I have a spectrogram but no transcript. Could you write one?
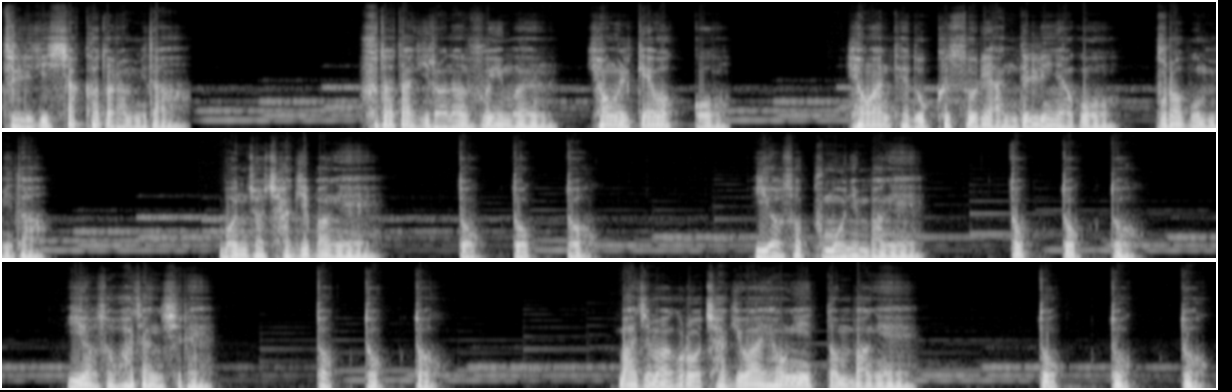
들리기 시작하더랍니다. 후다닥 일어난 후임은 형을 깨웠고 형한테 노크 소리 안 들리냐고 물어봅니다. 먼저 자기 방에 똑똑똑, 이어서 부모님 방에 똑똑똑, 이어서 화장실에 똑똑똑, 마지막으로 자기와 형이 있던 방에 똑똑똑.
